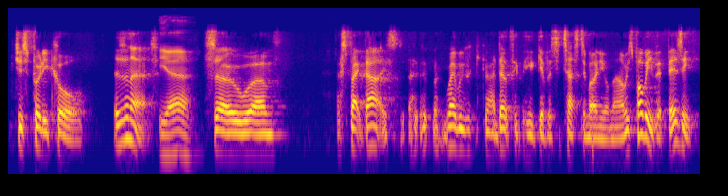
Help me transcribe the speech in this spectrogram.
which is pretty cool, isn't it? yeah. So um, expect that. It's, where we, I don't think he'd give us a testimonial now. He's probably a bit busy.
